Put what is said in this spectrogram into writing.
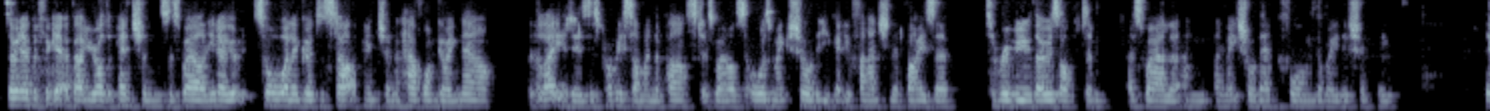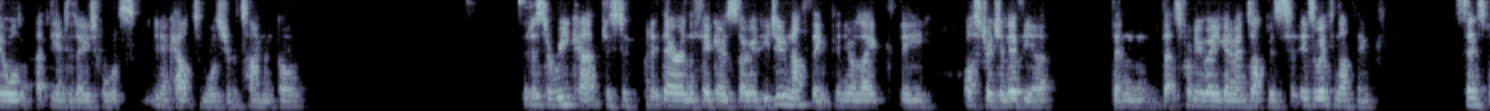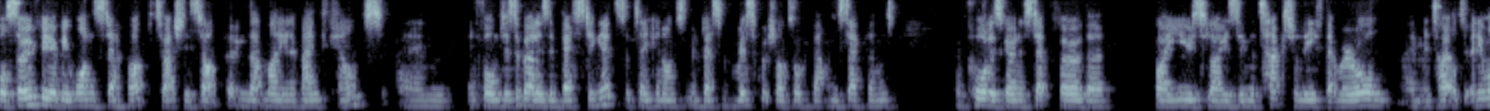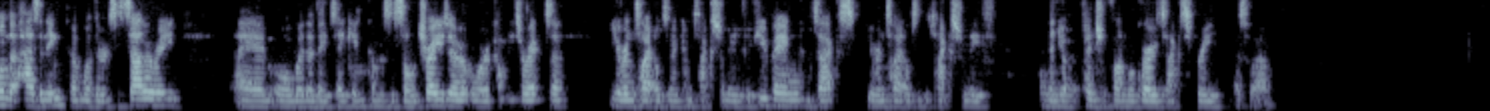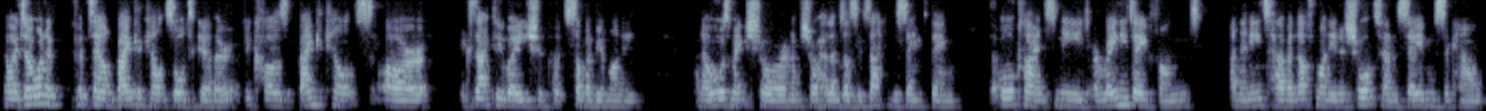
Don't ever forget about your other pensions as well. You know, it's all well and good to start a pension and have one going now, but the likelihood is there's probably some in the past as well. So always make sure that you get your financial advisor to review those often as well and, and make sure they're performing the way they should be. They all, at the end of the day, towards, you know, count towards your retirement goal. So just to recap, just to put it there in the figures. So if you do nothing and you're like the ostrich Olivia, then that's probably where you're going to end up is, is with nothing. Sensible Sophie will be one step up to actually start putting that money in a bank account. Um, Informed Isabel is investing it, so taking on some investment risk, which I'll talk about in a second. And Paul is going a step further by utilizing the tax relief that we're all um, entitled to. Anyone that has an income, whether it's a salary, um, or whether they take income as a sole trader or a company director, you're entitled to income tax relief. If you pay income tax, you're entitled to the tax relief, and then your pension fund will grow tax free as well. Now, I don't want to put down bank accounts altogether because bank accounts are exactly where you should put some of your money. And I always make sure, and I'm sure Helen does exactly the same thing, that all clients need a rainy day fund and they need to have enough money in a short term savings account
